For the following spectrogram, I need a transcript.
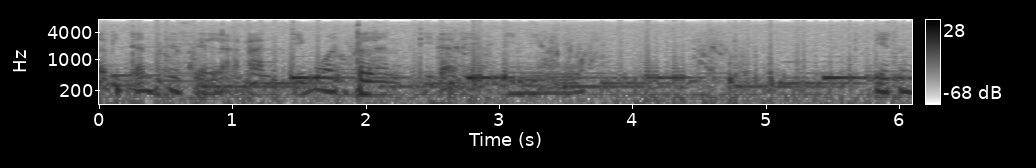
habitantes de la antigua Atlántida de tuvieron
